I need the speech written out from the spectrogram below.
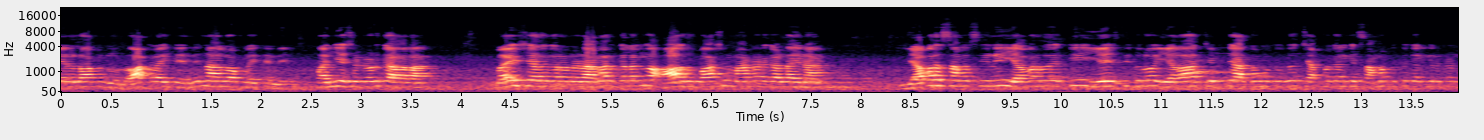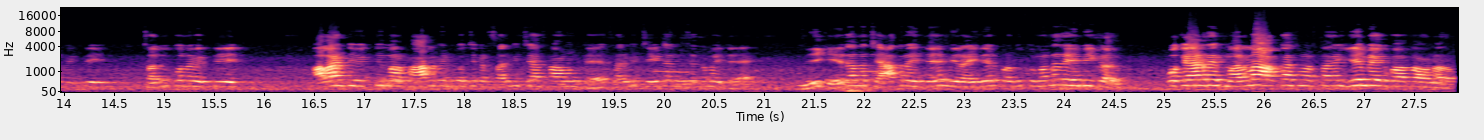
నేను లోకలు లోకల్ అయితేంది నా లోకల్ అయితేంది పని చేసేటోడు కావాలా? మహేష్ యాదవ్ గారు ఉన్నాడు అనర్గలంగా ఆరు భాషలు మాట్లాడగలడు ఆయన. ఎవరి సమస్యని ఎవరికి ఏ స్థితిలో ఎలా చెప్తే అర్థమవుతుందో చెప్పగలిగే సమర్థత కలిగినటువంటి వ్యక్తి చదువుకున్న వ్యక్తి. అలాంటి వ్యక్తి మన పార్లమెంట్కి వచ్చి ఇక్కడ సర్వీస్ చేస్తా ఉంటే సర్వీస్ చేయడానికి సిద్ధమైతే మీకు ఏదన్నా చేతనైతే మీరు ఐదేళ్ళు ప్రభుత్వం అన్నది ఏం బీకారు? ఒకవేళ రేపు మరలా అవకాశం వస్తానని ఏం బేకపోతా ఉన్నారు?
